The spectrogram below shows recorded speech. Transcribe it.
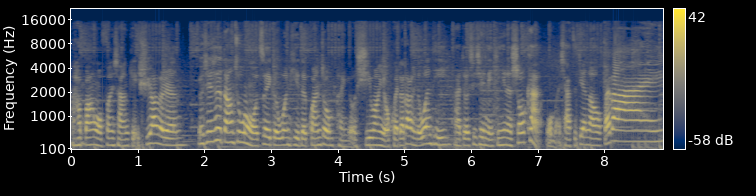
然后帮我分享给需要的人，尤其是当初问我这个问题的观众朋友，希望有回答到你的问题。那就谢谢你今天的收看，我们下次见喽，拜拜。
